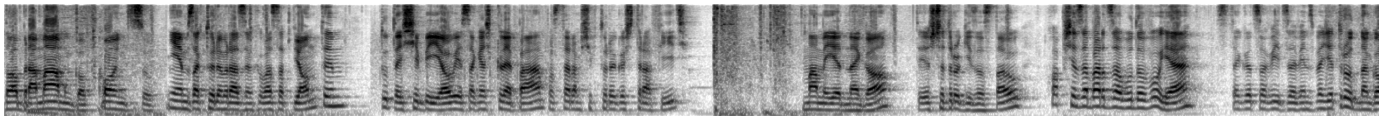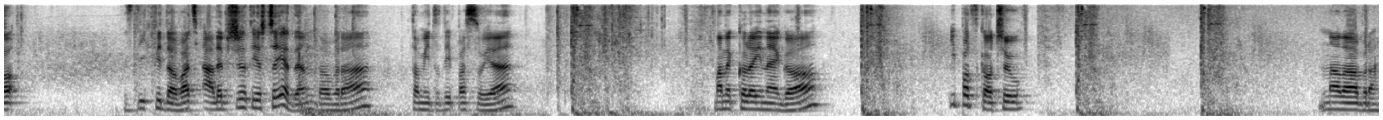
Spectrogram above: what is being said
Dobra, mam go w końcu. Nie wiem za którym razem, chyba za piątym. Tutaj się biją, jest jakaś klepa. Postaram się któregoś trafić. Mamy jednego. Tu jeszcze drugi został. Chłop się za bardzo obudowuje, z tego co widzę, więc będzie trudno go zlikwidować, ale przyszedł jeszcze jeden, dobra. To mi tutaj pasuje. Mamy kolejnego. I podskoczył. No dobra.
